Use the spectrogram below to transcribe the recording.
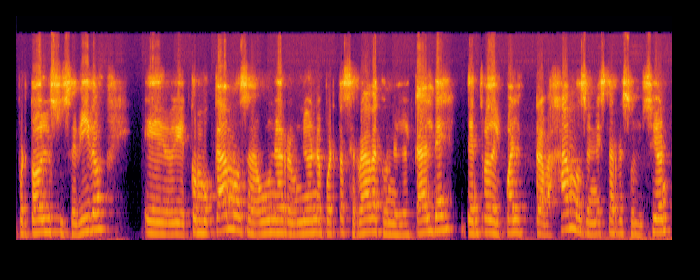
por todo lo sucedido. Eh, convocamos a una reunión a puerta cerrada con el alcalde, dentro del cual trabajamos en esta resolución.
